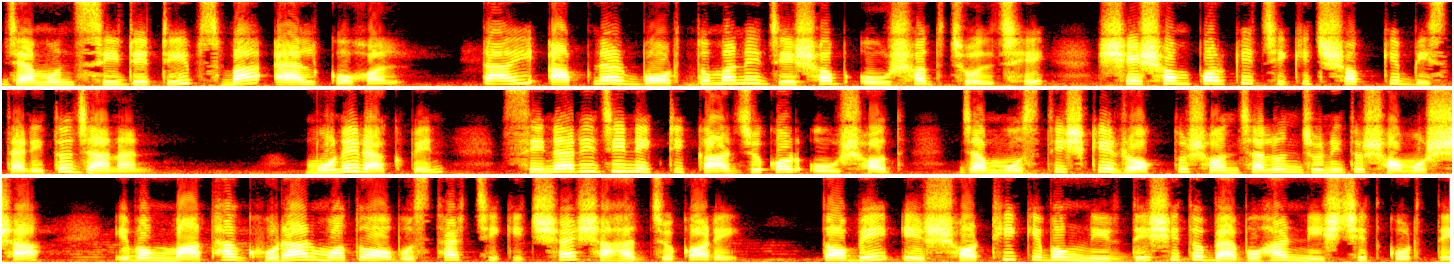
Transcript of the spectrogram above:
যেমন সিডেটিভস বা অ্যালকোহল। তাই আপনার বর্তমানে যেসব ঔষধ চলছে, সে সম্পর্কে চিকিৎসককে বিস্তারিত জানান। মনে রাখবেন সিনারিজিন একটি কার্যকর ঔষধ যা মস্তিষ্কের রক্ত সঞ্চালনজনিত সমস্যা এবং মাথা ঘোরার মতো অবস্থার চিকিৎসায় সাহায্য করে। তবে এর সঠিক এবং নির্দেশিত ব্যবহার নিশ্চিত করতে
